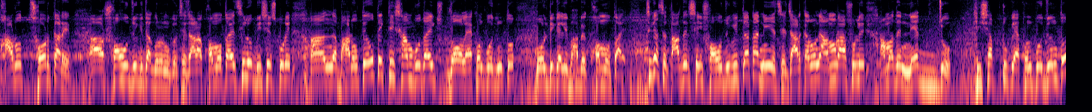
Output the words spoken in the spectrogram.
ভারত সরকারের সহযোগিতা গ্রহণ করেছে। যারা ক্ষমতায় ছিল, বিশেষ করে ভারতেও তো একটি সাম্প্রদায়িক দল এখন পর্যন্ত পলিটিক্যালিভাবে ক্ষমতায়। ঠিক আছে? তাদের সেই সহযোগিতাটা নিয়েছে, যার কারণে আমরা আসলে আমাদের ন্যায্য হিসাবটুকু এখন পর্যন্ত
